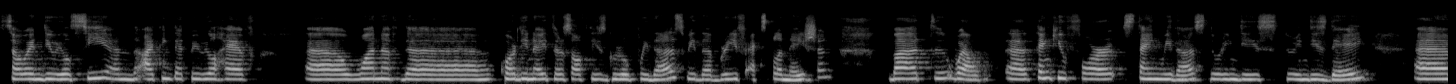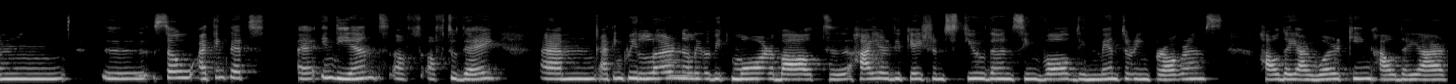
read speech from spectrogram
So, and you will see, and I think that we will have uh, one of the coordinators of this group with us with a brief explanation. But uh, well, uh, thank you for staying with us during this during this day. Um, uh, so I think that uh, in the end of, of today, um, I think we learn a little bit more about uh, higher education students involved in mentoring programs, how they are working, how they are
